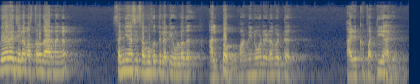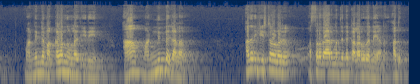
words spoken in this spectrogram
വേറെ ചില വസ്ത്രധാരണങ്ങൾ സന്യാസി സമൂഹത്തിലൊക്കെ ഉള്ളത് അല്പം മണ്ണിനോട് ഇടപെട്ട് അഴുക്ക് പറ്റിയാലും മണ്ണിന്റെ മക്കളെന്നുള്ള രീതിയിൽ ആ മണ്ണിന്റെ കളർ അതെനിക്ക് ഇഷ്ടമുള്ളൊരു വസ്ത്രധാരണത്തിന്റെ കളർ തന്നെയാണ്. അതും.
